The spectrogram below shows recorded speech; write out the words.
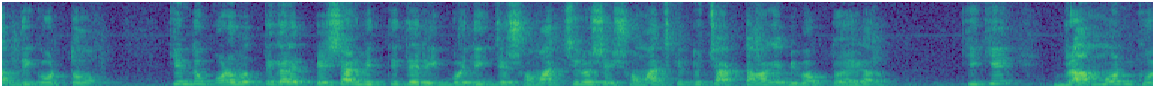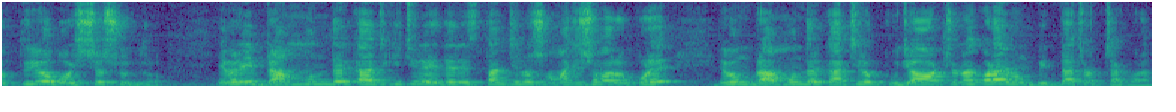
আদি করত। কিন্তু পরবর্তীকালে পেশার ভিত্তিতে ঋগ্বৈদিক যে সমাজ ছিল, সেই সমাজ কিন্তু চারটা ভাগে বিভক্ত হয়ে গেল। কি কি? ব্রাহ্মণ, ক্ষত্রিয়, বৈশ্য, শূদ্র। এবার এই ব্রাহ্মণদের কাজ কি ছিল? এদের স্থান ছিল সমাজে সবার উপরে এবং ব্রাহ্মণদের কাজ ছিল পূজা অর্চনা করা এবং বিদ্যাচর্চা করা।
